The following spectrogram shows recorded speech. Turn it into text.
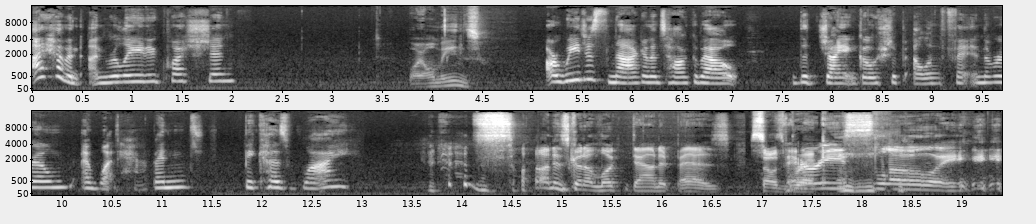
I have an unrelated question. By all means. Are we just not going to talk about the giant ghost ship elephant in the room and what happened? Because why? Zaan is gonna look down at Pez So it's very Brick. slowly.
